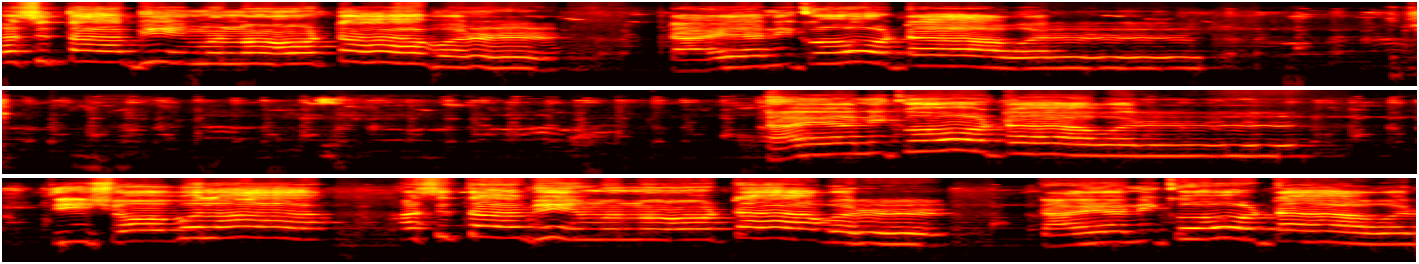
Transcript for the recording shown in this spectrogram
असता भीम नोटावर टायानी कोटावर. टायानी कोटावर. ती शोभला असता भीम नोटावर टायनी कोटावर.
